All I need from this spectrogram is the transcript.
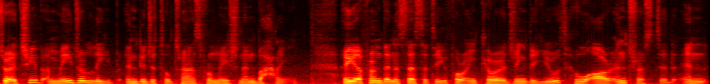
to achieve a major leap in digital transformation in Bahrain. He affirmed the necessity for encouraging the youth who are interested in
